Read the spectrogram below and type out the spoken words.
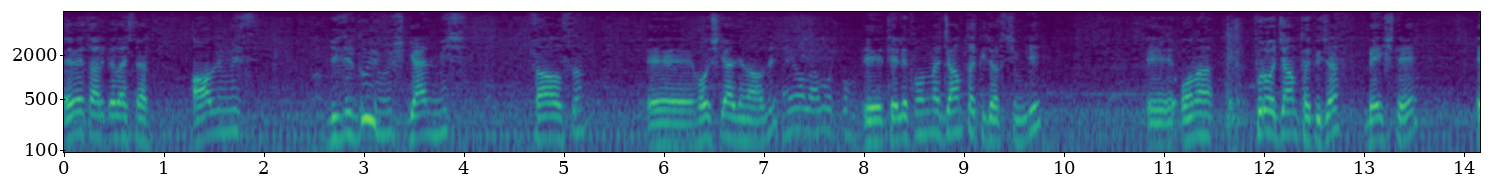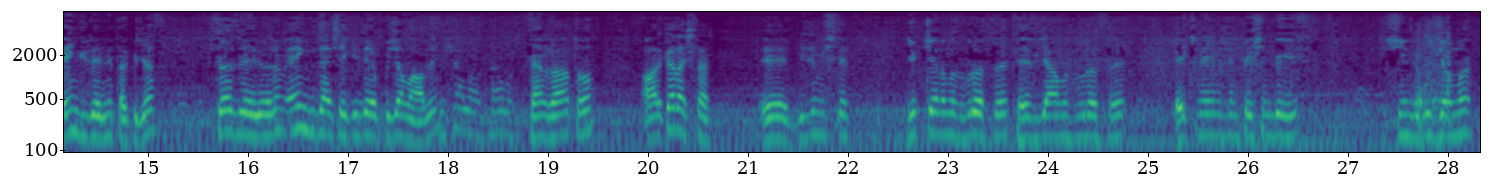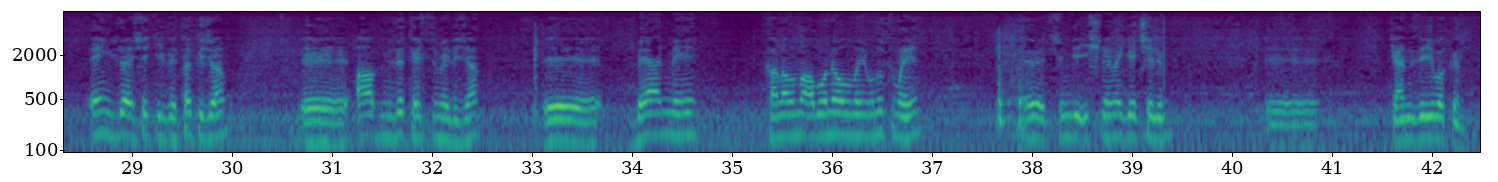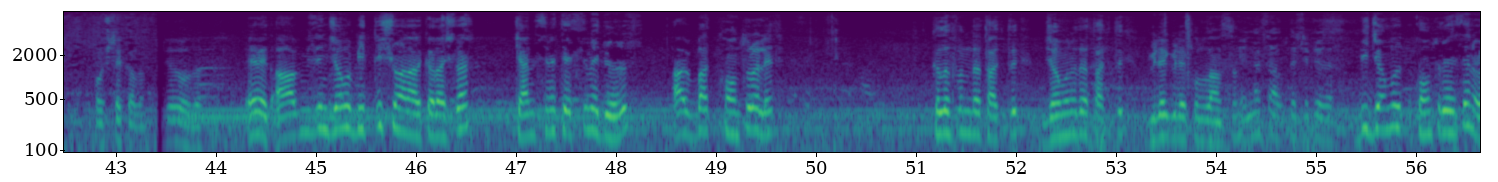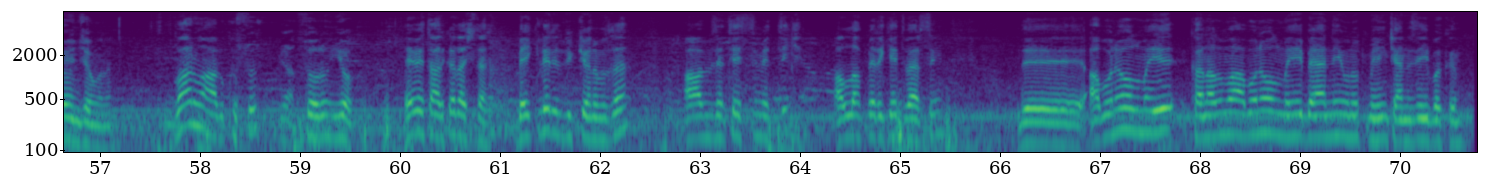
Evet arkadaşlar abimiz bizi duymuş gelmiş sağ olsun. Ee, hoş geldin abi. Eyvallah abi hoş bulduk. Ee, telefonuna cam takacağız şimdi. Ee, ona pro cam takacağız 5T. En güzelini takacağız. Söz veriyorum en güzel şekilde yapacağım abi. İnşallah olasın. Sen rahat ol. Arkadaşlar e, bizim işte dükkanımız burası, tezgahımız burası. Ekmeğimizin peşindeyiz. Şimdi bu camı en güzel şekilde takacağım. E, abimize teslim edeceğim. E, beğenmeyi, kanalıma abone olmayı unutmayın. Evet şimdi işleme geçelim. E, kendinize iyi bakın. Hoşçakalın. Güzel oldu. Evet abimizin camı bitti şu an arkadaşlar. Kendisine teslim ediyoruz. Abi bak kontrol et. Kılıfını da taktık. Camını da taktık. Güle güle kullansın. Eline sağlık teşekkür ederim. Bir camı kontrol etsene ön camını. Var mı abi kusur? Yok. Sorun yok. Evet arkadaşlar bekleriz dükkanımıza. Abimize teslim ettik. Allah bereket versin. Ee, abone olmayı, kanalıma abone olmayı, beğenmeyi unutmayın. Kendinize iyi bakın.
